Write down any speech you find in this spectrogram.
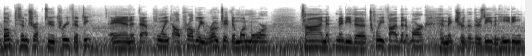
bump the temperature up to 350 and at that point I'll probably rotate them one more time at maybe the 25 minute mark and make sure that there's even heating.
